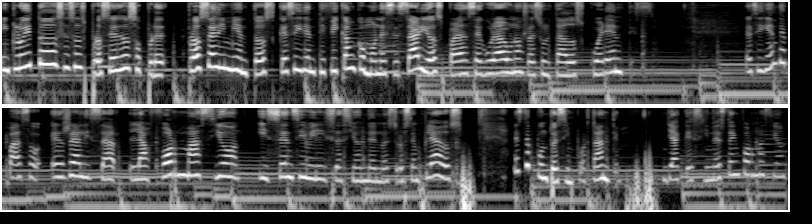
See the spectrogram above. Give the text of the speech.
incluir todos esos procesos o procedimientos que se identifican como necesarios para asegurar unos resultados coherentes. El siguiente paso es realizar la formación y sensibilización de nuestros empleados. Este punto es importante, ya que sin esta información,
